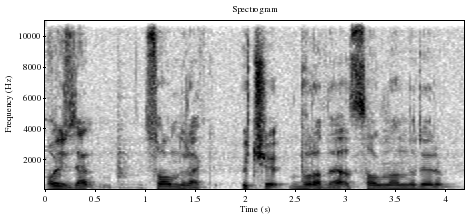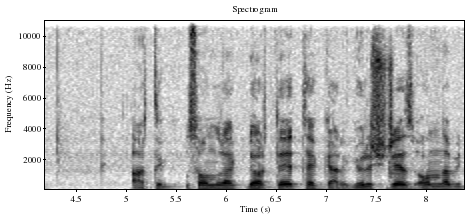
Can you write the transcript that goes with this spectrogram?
O yüzden son durak 3'ü burada sonlandırıyorum. Artık son durak 4'te tekrar görüşeceğiz. Onunla bir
